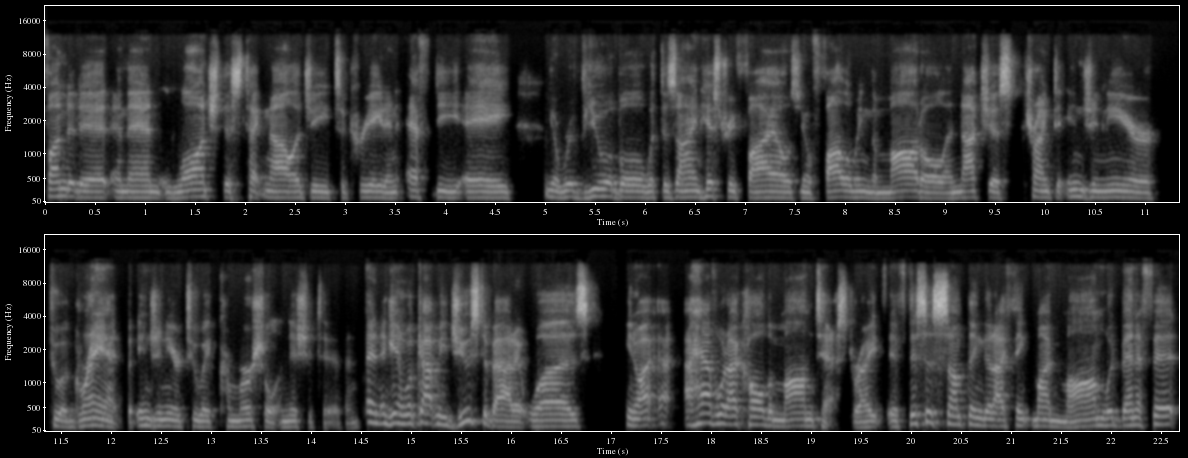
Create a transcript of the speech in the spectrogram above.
funded it, and then launched this technology to create an FDA, you know, reviewable with design history files, you know, following the model and not just trying to engineer to a grant, but engineer to a commercial initiative. And, and again, what got me juiced about it was you know, I, I have what I call the mom test, right? If this is something that I think my mom would benefit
